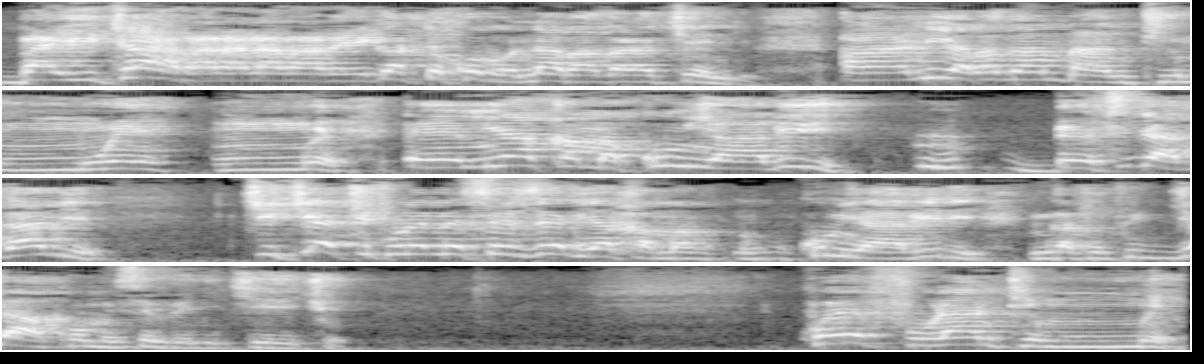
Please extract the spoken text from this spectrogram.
bayite abalala babeegatteko bonna abaagala kyenji ani yabagamba nti mmwe mmwe emyaka makumi abiri besidi agambye kiki ekitulemeseza emyaka makumi abiri nga tetugjaako museveni kyekyo kwefuula nti mmwe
